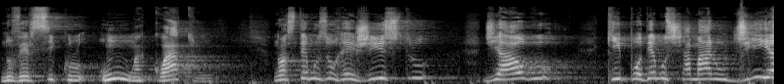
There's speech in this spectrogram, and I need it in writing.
no versículo 1 a 4, nós temos o registro de algo que podemos chamar o dia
